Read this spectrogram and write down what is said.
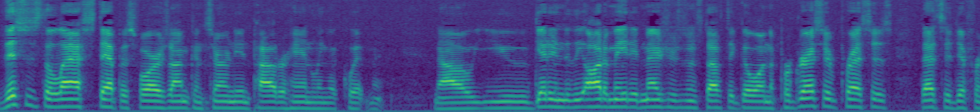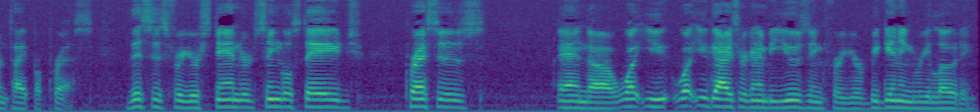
this is the last step as far as I'm concerned in powder handling equipment now you get into the automated measures and stuff that go on the progressive presses that's a different type of press this is for your standard single stage presses and uh, what you what you guys are going to be using for your beginning reloading.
